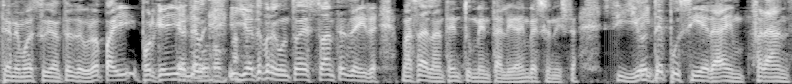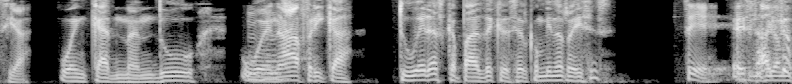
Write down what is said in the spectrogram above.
tenemos estudiantes de Europa y porque yo te, y yo te pregunto esto antes de ir más adelante en tu mentalidad inversionista. Si yo te pusiera en Francia o en Katmandú o en África, ¿tú eras capaz de crecer con bienes raíces? Sí, exacto.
